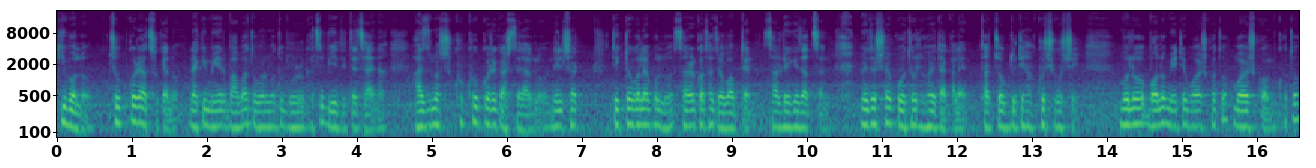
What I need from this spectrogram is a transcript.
কি বলো? চুপ করে আছো কেন? নাকি মেয়ের বাবা তোমার মতো বুড়োর কাছে বিয়ে দিতে চায় না? আজিজ মাস্টার খুব খুব করে কাশতে লাগল। নীল শার্ট তীক্ষ্ণ গলায় বলল, স্যারের কথা জবাব দেন। স্যার রেগে যাচ্ছেন। মেজর সাহেব কৌতূহল হয়ে তাকালেন। তার চোখ দুটি খুশি খুশি। বলো বলো, মেয়েটির বয়স কত? বয়স কম। কত?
